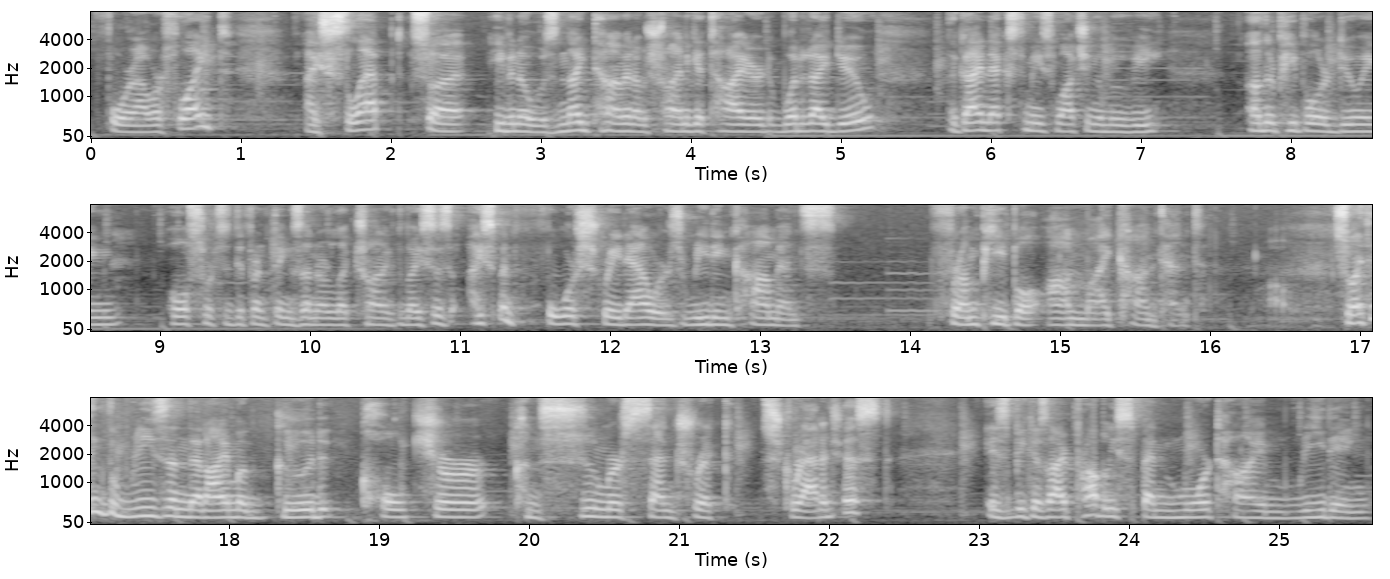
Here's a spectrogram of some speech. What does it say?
Four hour flight. I slept, so I, even though it was nighttime and I was trying to get tired, what did I do? The guy next to me is watching a movie. Other people are doing all sorts of different things on their electronic devices. I spent four straight hours reading comments from people on my content. So I think the reason that I'm a good culture, consumer centric strategist is because I probably spend more time reading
